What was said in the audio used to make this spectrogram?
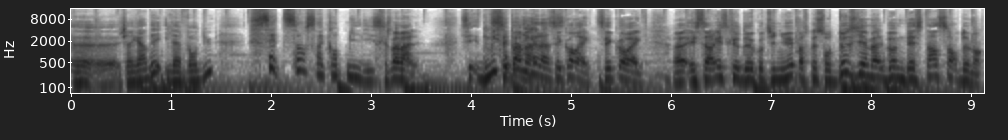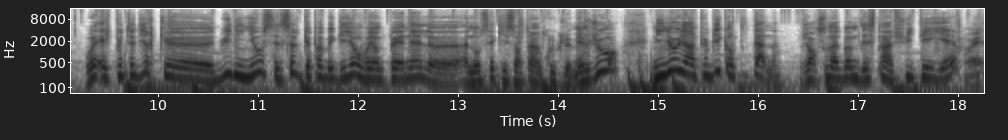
euh, j'ai regardé, il a vendu 750 000 disques. C'est pas mal. C'est, oui, C'est pas mal, c'est correct, c'est correct. Euh, et ça risque de continuer parce que son deuxième album Destin sort demain. Ouais, et je peux te dire que lui, Nino, c'est le seul qui a pas bégayé en voyant que PNL annonçait qu'il sortait un truc le même jour. Nino, il a un public en titane. Genre son album Destin a hier. Ouais.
